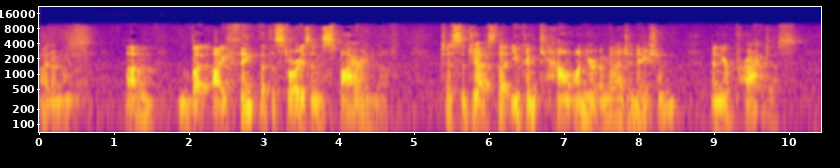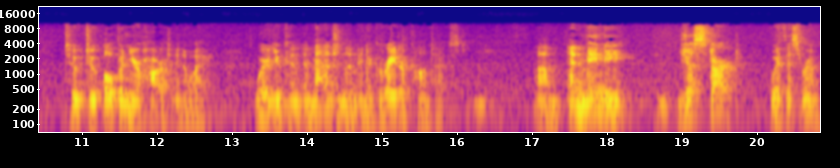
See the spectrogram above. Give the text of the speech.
I don't know. Um, but I think that the story is inspiring enough to suggest that you can count on your imagination and your practice to, to open your heart in a way where you can imagine them in a greater context. Um, and maybe just start with this room,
